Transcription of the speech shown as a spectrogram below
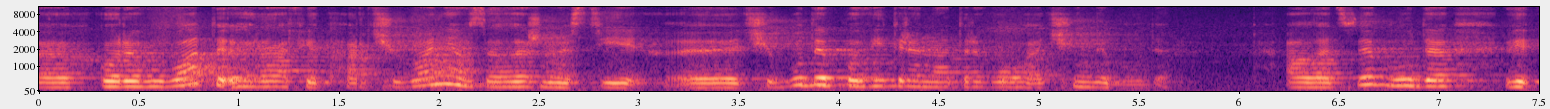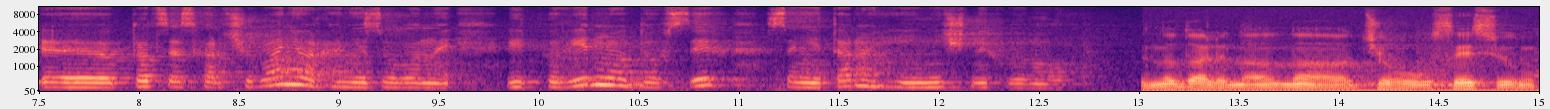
е, коригувати графік харчування в залежності, е, чи буде повітряна тривога, чи не буде. Але це буде е, процес харчування організований відповідно до всіх санітарно-гігієнічних вимог. Надалі на, на чергову сесію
